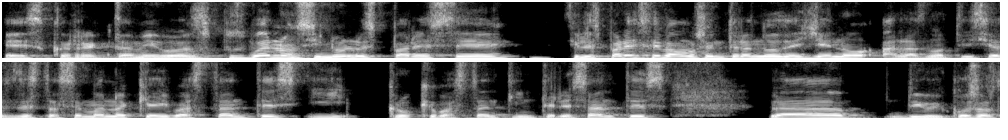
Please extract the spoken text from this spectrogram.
Es correcto, amigos. Pues bueno, si no les parece, si les parece, vamos entrando de lleno a las noticias de esta semana, que hay bastantes y creo que bastante interesantes. La, digo, y cosas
